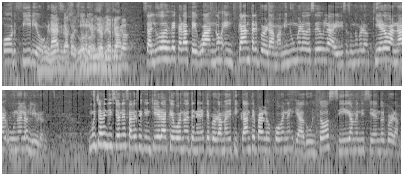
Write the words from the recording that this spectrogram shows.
Porfirio. Muy bien, gracias, gracias. Porfirio. Hola, Villarrica. Saludos desde Carapeguá. Nos encanta el programa. Mi número de cédula, ahí dice su número. Quiero ganar uno de los libros. Muchas bendiciones, sálvese quien quiera. Qué bueno de tener este programa edificante para los jóvenes y adultos. Sigan bendiciendo el programa,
